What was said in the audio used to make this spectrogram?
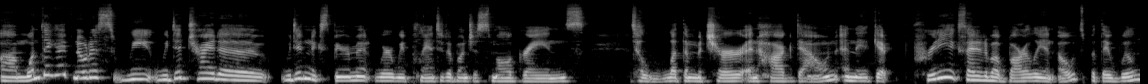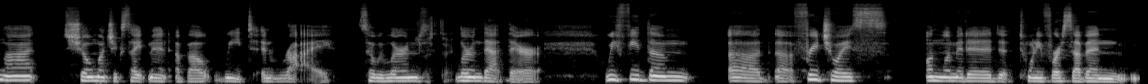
Um, one thing I've noticed, we we did try to we did an experiment where we planted a bunch of small grains to let them mature and hog down, and they get pretty excited about barley and oats, but they will not show much excitement about wheat and rye. So we learned learned that there. We feed them uh, a free choice, unlimited, twenty four seven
